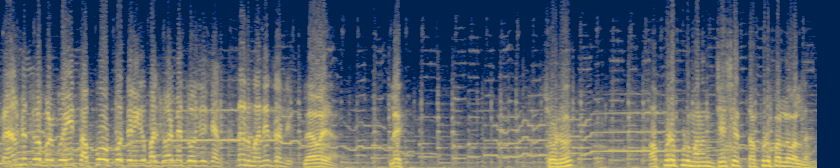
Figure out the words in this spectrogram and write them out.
ఫ్యామిలీస్లో పడిపోయి తప్పు ఒప్పో తెలియక పసివాడి మీద తోచేశాను నన్ను మన్నించండి. లేవయ్యా. లే. చూడు అప్పుడప్పుడు మనం చేసే తప్పుడు పనుల వల్ల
